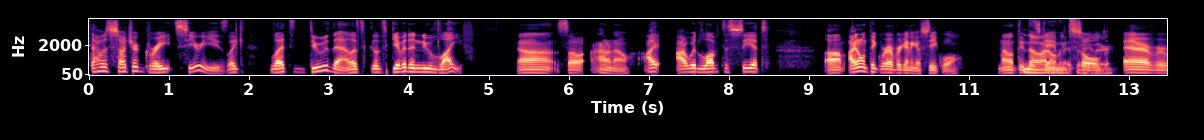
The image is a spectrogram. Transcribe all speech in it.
that was such a great series. Like let's do that. Let's let's give it a new life. Uh, so I don't know. I I would love to see it. Um, I don't think we're ever getting a sequel. I don't think No, this game think is so sold either. ever,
